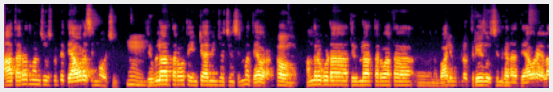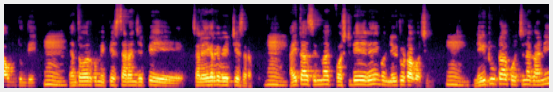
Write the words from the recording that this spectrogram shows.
ఆ తర్వాత మనం చూసుకుంటే దేవరా సినిమా వచ్చింది. త్రిబుల్ ఆర్ తర్వాత ఎన్టీఆర్ నుంచి వచ్చిన సినిమా దేవరా. అందరూ కూడా త్రిబుల్ ఆర్ తర్వాత బాలీవుడ్లో క్రేజ్ వచ్చింది కదా దేవరా ఎలా ఉంటుంది? ఉమ్, ఎంతవరకు మెప్పిస్తాడని చెప్పి చాలా ఎగరగా వెయిట్ చేశారు అయితే ఆ సినిమాకి ఫస్ట్ డేనే నెగిటివ్ టాక్ వచ్చింది. నెగిటివ్ టాక్ వచ్చినా కానీ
